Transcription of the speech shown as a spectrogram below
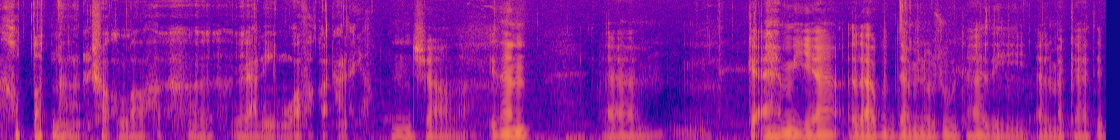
خطتنا إن شاء الله يعني موافقا عليها. إن شاء الله. إذن كأهمية لابد من وجود هذه المكاتب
